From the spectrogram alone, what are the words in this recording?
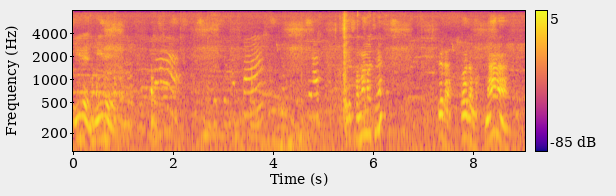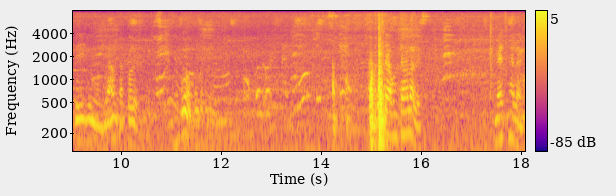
ଧୀରେ ଧୀରେ ଏଠି ସମାନ ଅଛି ନା ନା ନା ସେଇ ଯୋଉ ଗ୍ରାଉଣ୍ଡ ଟା ତଳେ ଉଲ୍ଟା ଉଲ୍ଟା ହେଲା ବେ ମ୍ୟାଚ୍ ହେଲାନି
